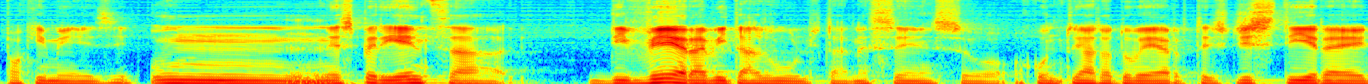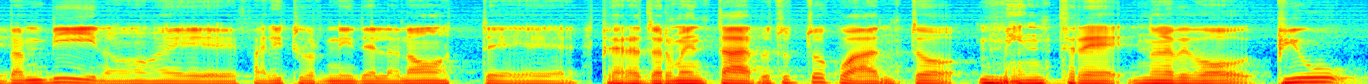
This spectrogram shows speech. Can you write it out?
pochi mesi. Un, mm. Un'esperienza di vera vita adulta, nel senso ho continuato a dover gestire il bambino e fare i turni della notte per addormentarlo, tutto quanto, mentre non avevo più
